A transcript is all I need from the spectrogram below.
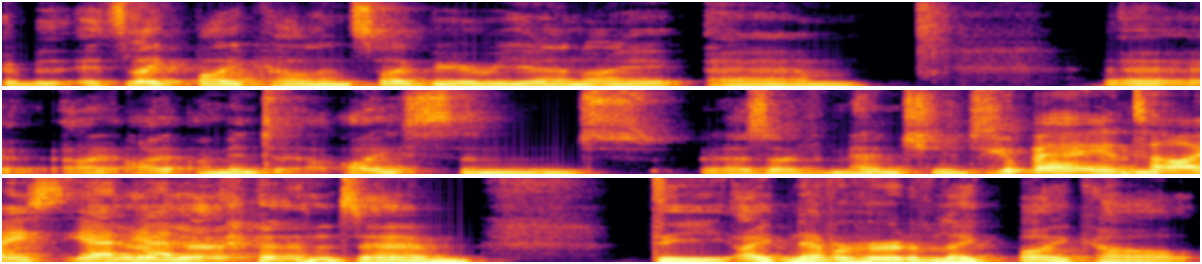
it was, it's like baikal in siberia and i um uh, I, I, I'm into ice, and as I've mentioned, You're bet into ice. Yeah, yeah. yeah. And um, the I'd never heard of Lake Baikal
